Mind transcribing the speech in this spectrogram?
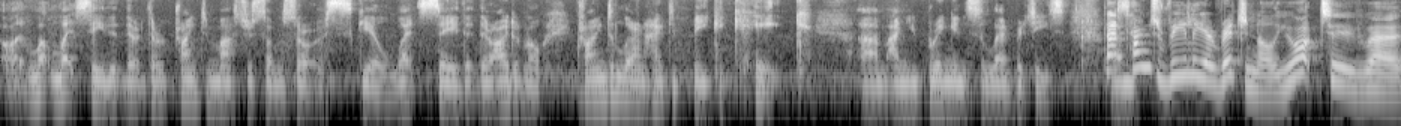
let's say that they're they're trying to master some sort of skill. Let's say that they're I don't know trying to learn how to bake a cake, um, and you bring in celebrities. That sounds really original. You ought to uh,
